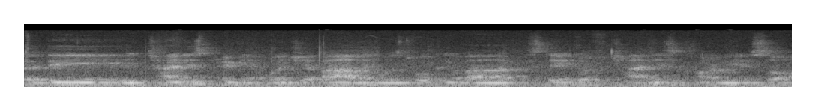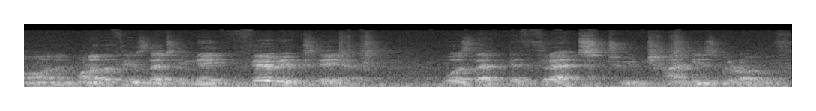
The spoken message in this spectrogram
uh, the Chinese premier, Wen Jiabao, and was talking about the state of Chinese economy and so on. And one of the things that he made very clear was that the threat to Chinese growth,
